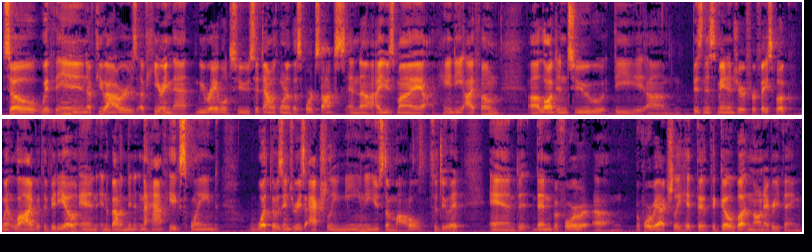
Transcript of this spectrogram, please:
So within a few hours of hearing that, we were able to sit down with one of the sports docs, and uh, I used my handy iPhone, uh, logged into the um, business manager for Facebook, went live with the video, and in about a minute and a half, he explained what those injuries actually mean. He used a model to do it, and then before um, before we actually hit the, the go button on everything,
